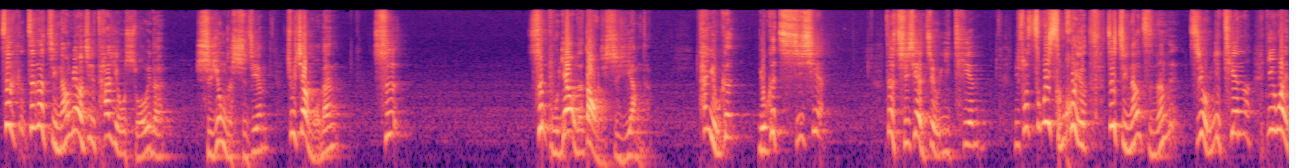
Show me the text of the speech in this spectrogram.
这个这个锦囊妙计，它有所谓的使用的时间，就像我们吃吃补药的道理是一样的，它有个有个期限，这期限只有一天。你说这为什么会有这锦囊只能只有一天呢？因为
